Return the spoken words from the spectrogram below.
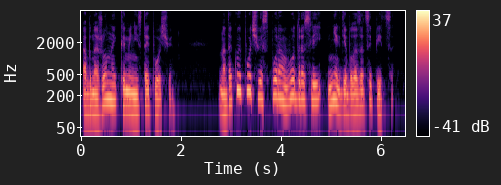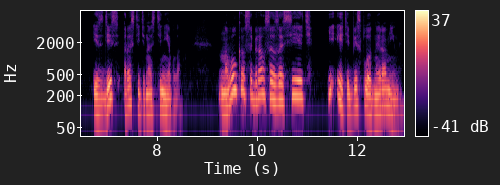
обнаженной каменистой почве. На такой почве спорам водорослей негде было зацепиться, и здесь растительности не было. Но Волков собирался засеять и эти бесплодные равнины.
